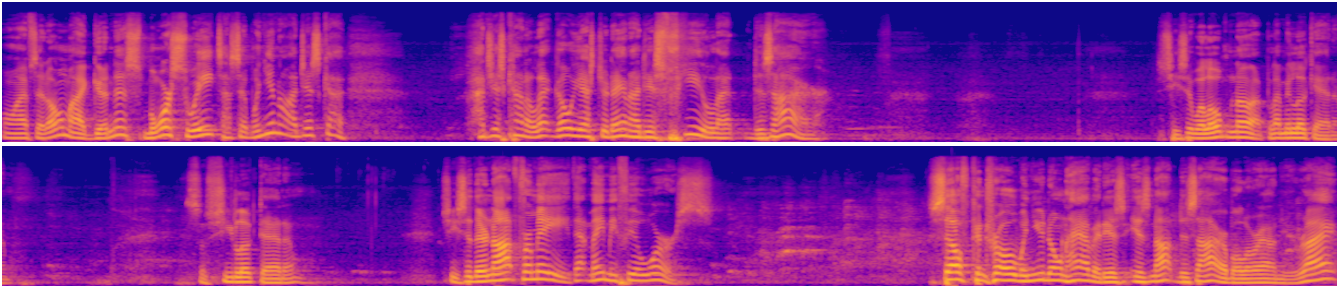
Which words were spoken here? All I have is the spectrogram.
My wife said, Oh my goodness, more sweets? I said, Well, you know, I just got, I just kind of let go yesterday and I just feel that desire. She said, Well, open up. Let me look at them. So she looked at them. She said, They're not for me. That made me feel worse. Self control, when you don't have it, is, is not desirable around you, right?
